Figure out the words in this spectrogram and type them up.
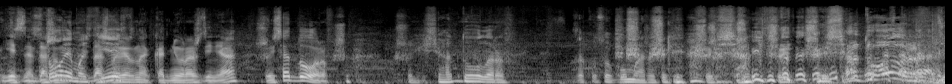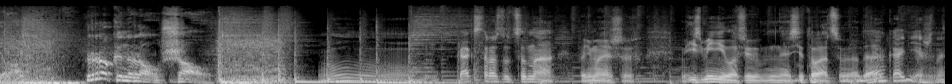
Я не знаю, даже, Стоимость даже есть? наверное, ко дню рождения, а? 60 долларов. 60 долларов за кусок бумажечки. 60 долларов? Радио. Рок-н-ролл шоу. Как сразу цена, понимаешь, изменила всю м, ситуацию, да? Ну, конечно.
